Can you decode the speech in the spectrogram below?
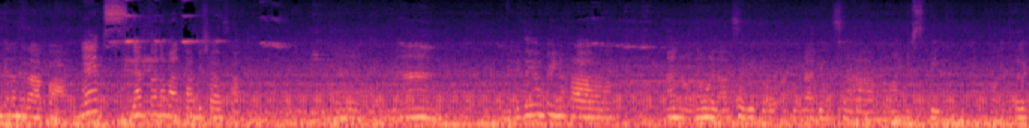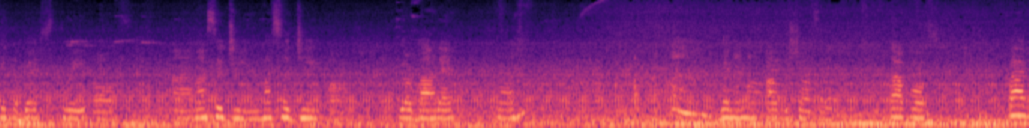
Iniwan ka na ni Rapa. Next! Ganto naman, Kabisyosa. Ayan, ganyan. Ayan, Ito yung pinaka ano, nawala sa libro at wala din sa mga newspeak. Oh, ito talaga yung the best way of uh, massaging, massaging of your body. Ayan. Ganyan mga kabisyosa. Tapos, pag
